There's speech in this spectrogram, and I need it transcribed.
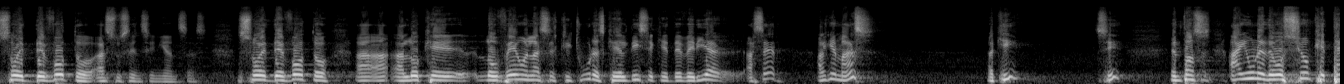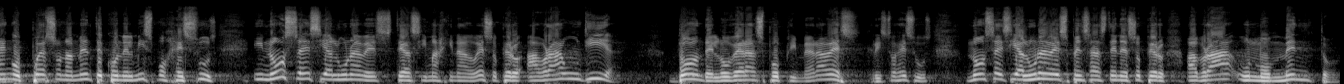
Soy devoto a sus enseñanzas. Soy devoto a, lo que lo veo en las escrituras que Él dice que debería hacer. ¿Alguien más? ¿Aquí? ¿Sí? Entonces, hay una devoción que tengo personalmente con el mismo Jesús. Y no sé si alguna vez te has imaginado eso, pero habrá un día donde lo verás por primera vez, Cristo Jesús. No sé si alguna vez pensaste en eso, pero habrá un momento.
